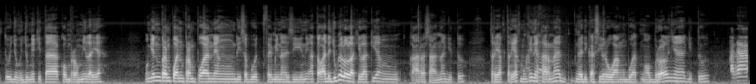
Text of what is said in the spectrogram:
Itu ujung-ujungnya kita kompromi lah ya. Mungkin perempuan-perempuan yang disebut feminazi ini atau ada juga loh laki-laki yang ke arah sana gitu. Teriak-teriak mungkin ya karena nggak dikasih ruang buat ngobrolnya gitu Karena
